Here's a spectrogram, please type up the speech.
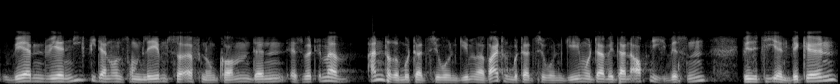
werden wir nie wieder in unserem Leben zur Öffnung kommen, denn es wird immer andere Mutationen geben, immer weitere Mutationen geben und da wir dann auch nicht wissen, wie sich die entwickeln,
